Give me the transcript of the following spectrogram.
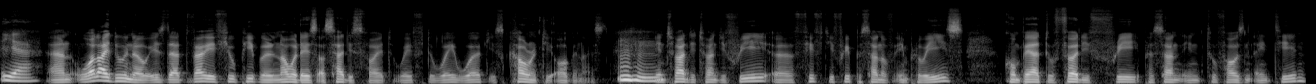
Yeah. And what I do know is that very few people nowadays are satisfied with the way work is currently organized. In 2023, uh, 53% of employees, compared to 33% in 2018,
